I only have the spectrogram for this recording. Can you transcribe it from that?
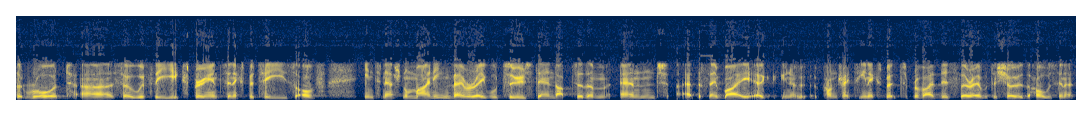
that roared. Uh, so with the experience and expertise of international mining, they were able to stand up to them, and at the same by uh, you know contracting an expert to provide this, they were able to show the holes in it.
